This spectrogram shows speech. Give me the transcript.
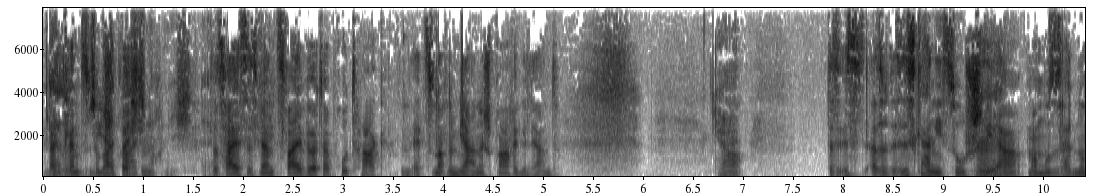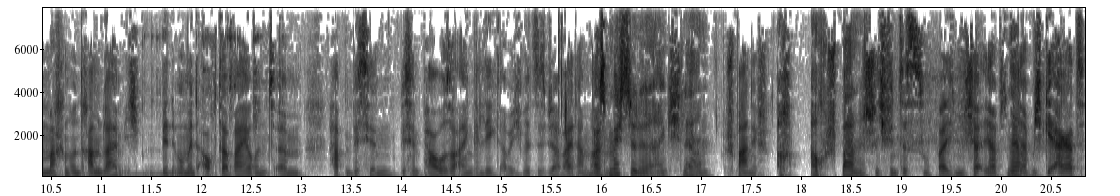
Dann also, kannst du so die sprechen. noch nicht. Nee. Das heißt, es wären zwei Wörter pro Tag. Dann hättest du nach einem Jahr eine Sprache gelernt. Ja. Das ist, also das ist gar nicht so schwer. Mhm. Man muss es halt nur machen und dranbleiben. Ich bin im Moment auch dabei und ähm, habe ein bisschen, bisschen Pause eingelegt, aber ich will es wieder weitermachen. Was möchtest du denn eigentlich lernen? Spanisch. Ach, auch Spanisch. Ich finde das super. Ich, ich, habe ja. ich hab mich geärgert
